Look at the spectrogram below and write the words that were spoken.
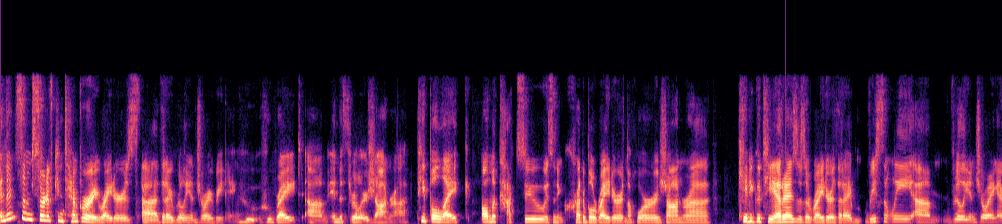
and then some sort of contemporary writers uh, that I really enjoy reading who who write um, in the thriller genre. People like Alma Katsu is an incredible writer in the horror genre. Katie Gutierrez is a writer that I'm recently um, really enjoying. I,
